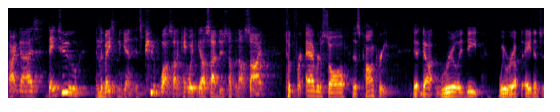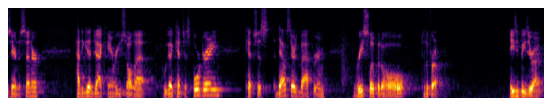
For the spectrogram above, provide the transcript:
All right, guys, day two in the basement again. It's beautiful outside. I can't wait to get outside and do something outside. Took forever to saw this concrete. It got really deep. We were up to eight inches here in the center. Had to get a jackhammer, you saw that. We got to catch this four drain, catch this downstairs bathroom, and reslope it all to the front. Easy peasy, right?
